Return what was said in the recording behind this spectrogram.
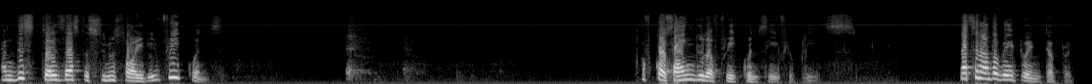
and this tells us the sinusoidal frequency. Of course, angular frequency if you please. That is another way to interpret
